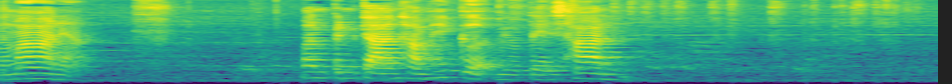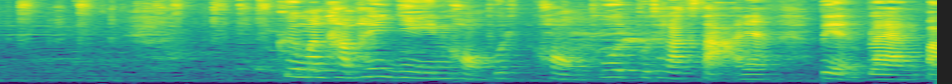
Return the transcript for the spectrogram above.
มมาเนี่ยมันเป็นการทำให้เกิดมิวเทชันคือมันทำให้ยีนของพุทธของพูดพุทธรักษาเนี่ยเปลี่ยนแปลงไป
